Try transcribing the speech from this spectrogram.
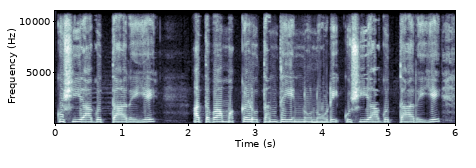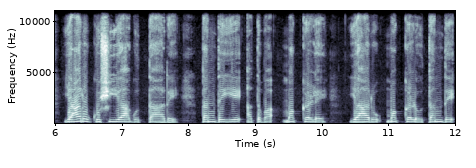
ಖುಷಿಯಾಗುತ್ತಾರೆಯೇ? ಅಥವಾ ಮಕ್ಕಳು ತಂದೆಯನ್ನು ನೋಡಿ ಖುಷಿಯಾಗುತ್ತಾರೆಯೇ? ಯಾರು ಖುಷಿಯಾಗುತ್ತಾರೆ? ತಂದೆಯೇ ಅಥವಾ ಮಕ್ಕಳೇ? ಯಾರು ಮಕ್ಕಳು ತಂದೆ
